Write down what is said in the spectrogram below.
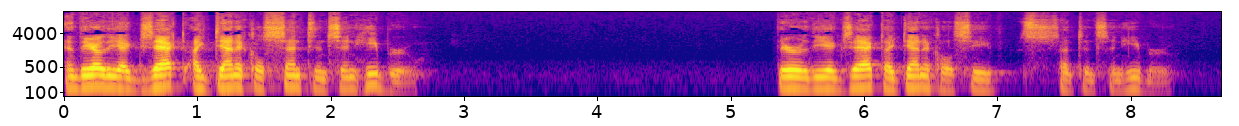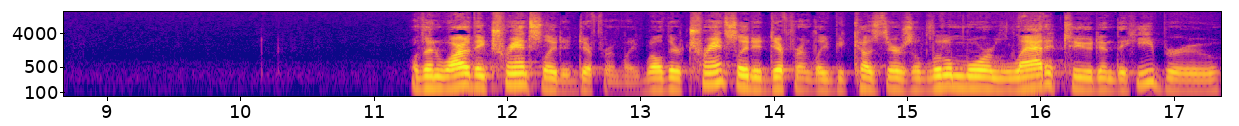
And they are the exact identical sentence in Hebrew. They're the exact identical sentence in Hebrew. Well, then why are they translated differently? Well, they're translated differently because there's a little more latitude in the Hebrew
